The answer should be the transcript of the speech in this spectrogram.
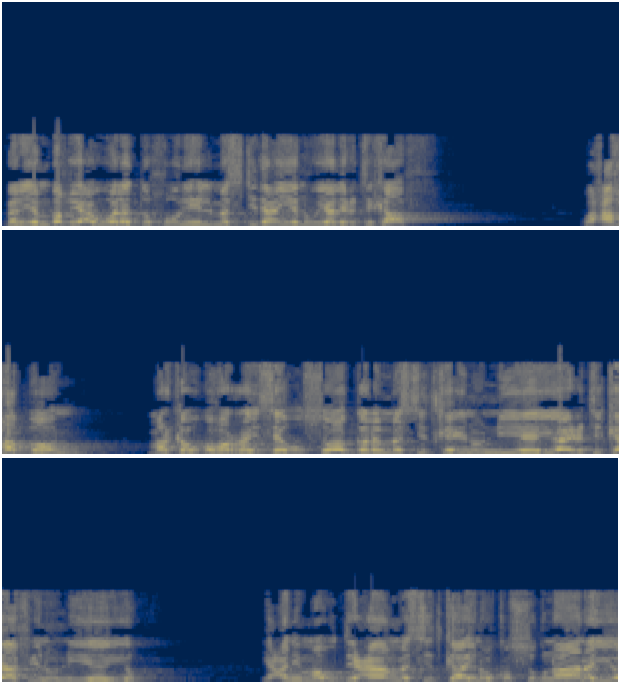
Bal yenbagii awala dukhuulihi almasjida an yanwiya alictikaaf waxaa habboon marka ugu horraysee uu soo galo masjidka inuu niyeeyo ictikaaf inuu niyeeyo. Yacnii mawdica masjidka inuu ku sugnaanayo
